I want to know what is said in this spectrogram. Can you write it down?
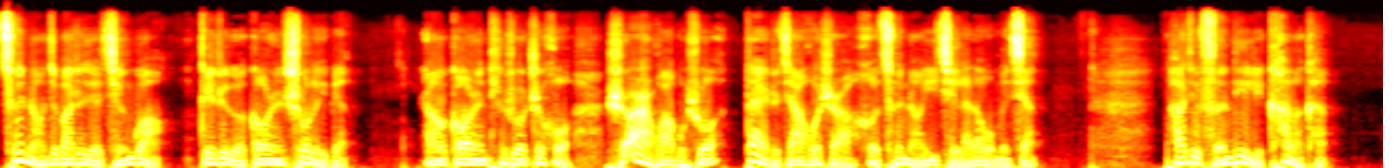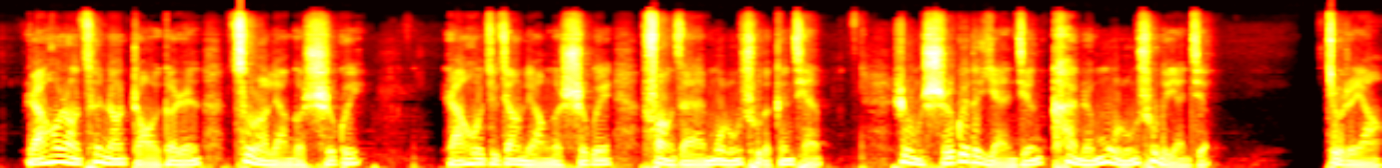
村长就把这些情况给这个高人说了一遍，然后高人听说之后是二话不说，带着家伙事儿和村长一起来到我们县。他去坟地里看了看，然后让村长找一个人做了两个石龟，然后就将两个石龟放在木龙树的跟前，用石龟的眼睛看着木龙树的眼睛。就这样，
